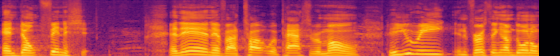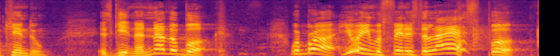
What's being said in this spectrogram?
and don't finish it. And then if I talk with Pastor Ramon, do you read? And the first thing I'm doing on Kindle is getting another book. Well, bruh, you ain't even finished the last book.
